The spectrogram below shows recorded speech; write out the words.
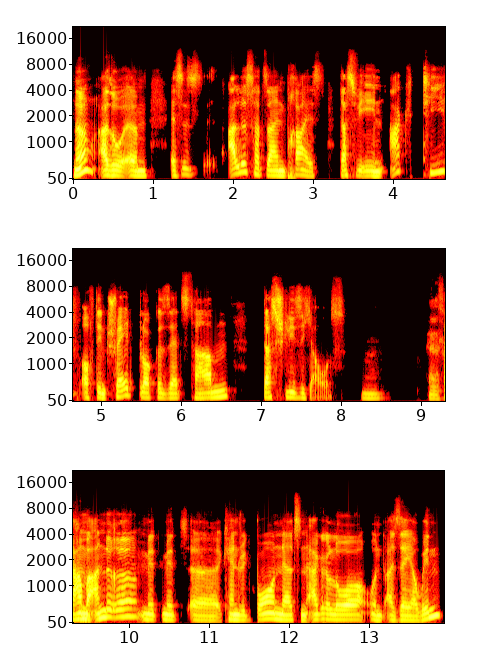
Ne? Also ähm, es ist, alles hat seinen Preis. Dass wir ihn aktiv auf den Trade-Block gesetzt haben, das schließe ich aus. Hm. Ja, da haben wir andere mit, mit äh, Kendrick Bourne, Nelson Aguilar und Isaiah Wynn,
